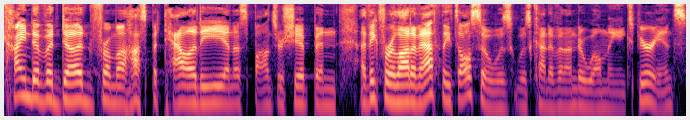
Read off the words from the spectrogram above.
kind of a dud from a hospitality and a sponsorship, and I think for a lot of athletes also was was kind of an underwhelming experience.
